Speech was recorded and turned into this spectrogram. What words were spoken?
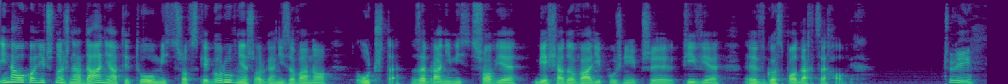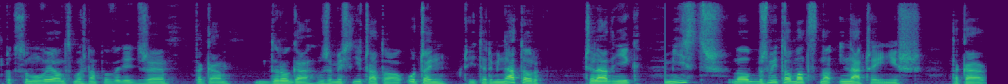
I na okoliczność nadania tytułu mistrzowskiego również organizowano ucztę. Zebrani mistrzowie biesiadowali później przy piwie w gospodach cechowych. Czyli podsumowując, można powiedzieć, że taka droga rzemieślnicza to uczeń, czyli terminator, czeladnik, mistrz. No brzmi to mocno inaczej niż taka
